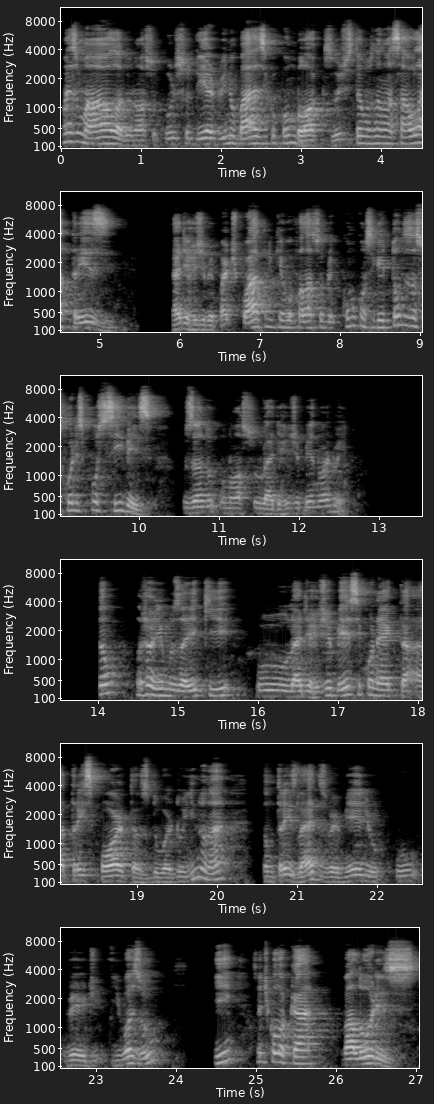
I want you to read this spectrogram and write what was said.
Mais uma aula do nosso curso de Arduino Básico com blocos. Hoje estamos na nossa aula 13, LED RGB parte 4, em que eu vou falar sobre como conseguir todas as cores possíveis usando o nosso LED RGB no Arduino. Então, nós já vimos aí que o LED RGB se conecta a três portas do Arduino, né? São três LEDs, o vermelho, o verde e o azul. E se a gente colocar valores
